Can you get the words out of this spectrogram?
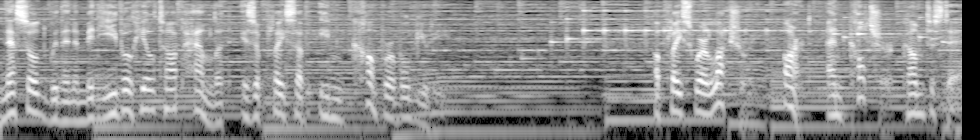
nestled within a medieval hilltop hamlet, is a place of incomparable beauty. A place where luxury, art, and culture come to stay.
